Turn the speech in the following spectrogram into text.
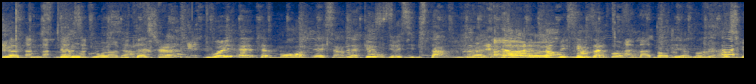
Salut à tous, merci pour l'invitation. Ouais, eh, tellement, eh, c'est un accueil, on dirait c'est une star. A, Ah, il a fait 15 albums. Ah mais attendez, attendez, parce que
